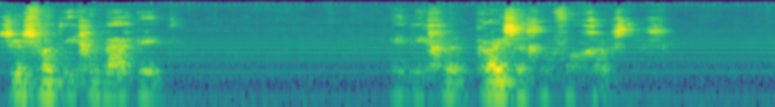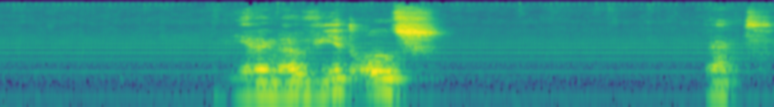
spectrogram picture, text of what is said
Soos wat u gewerk het met die kruisiging van Christus. Here nou weet ons dat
